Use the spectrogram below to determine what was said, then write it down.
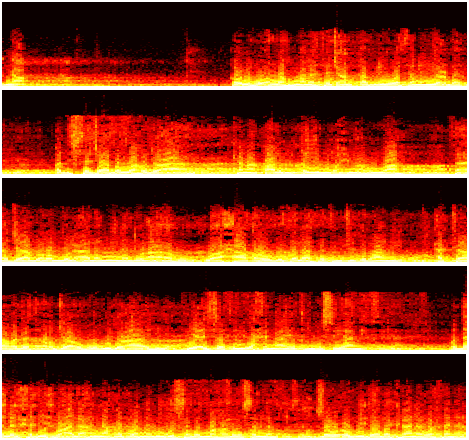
نعم. قوله اللهم لا تجعل قبري وثنا يعبد. قد استجاب الله دعاءه كما قال ابن القيم رحمه الله فأجاب رب العالمين دعاءه وأحاطه بثلاثة الجدران حتى غدت أرجاؤه بدعائه في عزة وحماية وصيان ودل الحديث على أن قبر النبي صلى الله عليه وسلم لو عبد لكان وثنا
